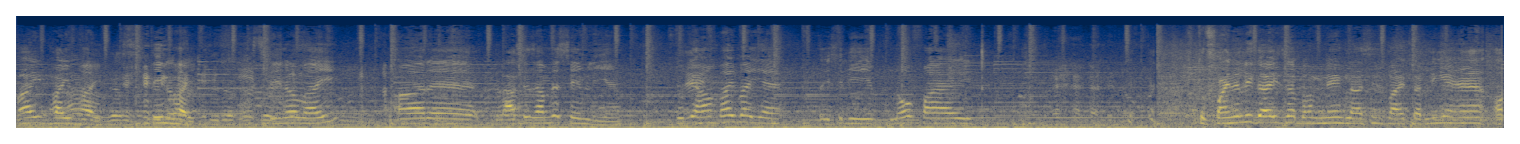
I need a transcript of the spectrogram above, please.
भाई भाई भाई तीन भाई। तीनों भाई और ग्लासेस हमने सेम लिए हैं क्योंकि हम भाई भाई हैं। तो इसलिए नो फाइट तो फाइनली गाइज़ अब हमने ग्लासेस बाय कर लिए हैं और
